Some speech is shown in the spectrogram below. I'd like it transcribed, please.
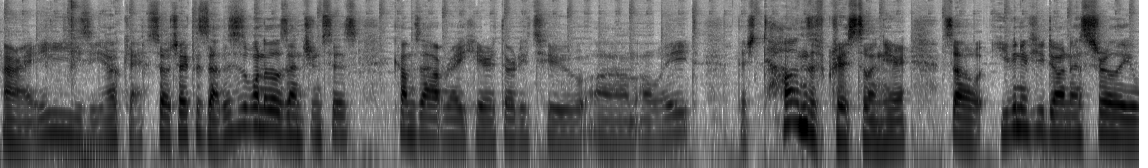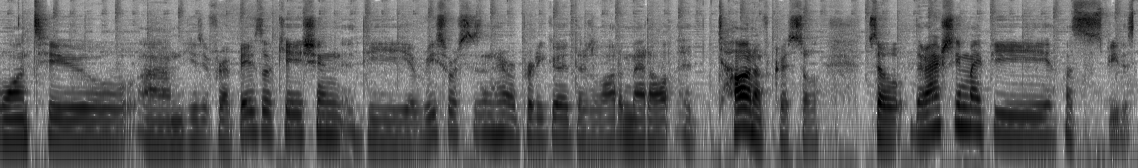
All right, easy. Okay, so check this out. This is one of those entrances. Comes out right here, 3208. Um, There's tons of crystal in here. So even if you don't necessarily want to um, use it for a base location, the resources in here are pretty good. There's a lot of metal, a ton of crystal. So there actually might be, let's speed this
